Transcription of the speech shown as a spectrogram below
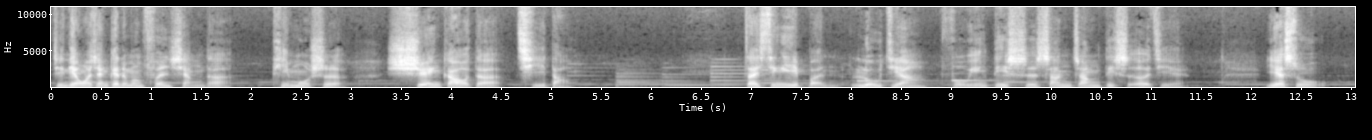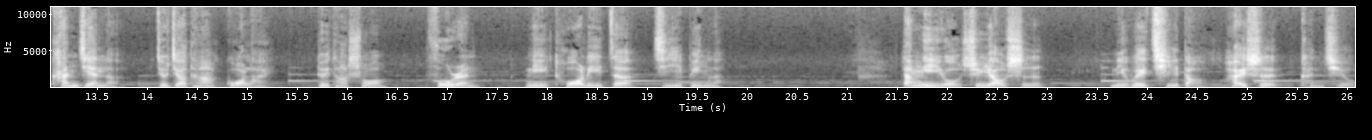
今天我想跟你们分享的题目是宣告的祈祷，在新译本路加。福音第十三章第十二节，耶稣看见了，就叫他过来，对他说：“妇人，你脱离这疾病了。”当你有需要时，你会祈祷还是恳求？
